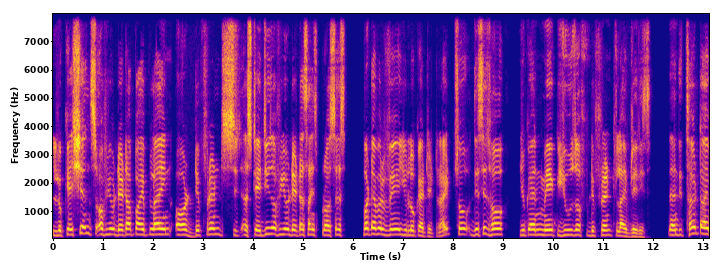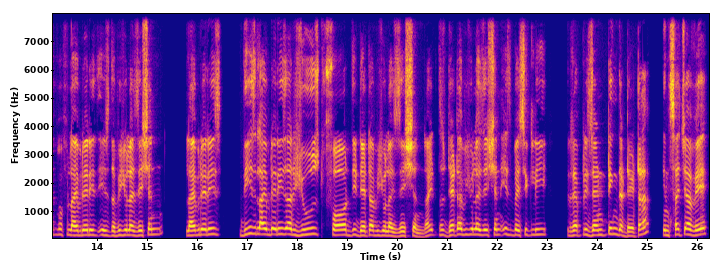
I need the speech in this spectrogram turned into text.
locations of your data pipeline or different uh, stages of your data science process whatever way you look at it right? So this is how you can make use of different libraries. Then the third type of libraries is the visualization libraries. These libraries are used for the data visualization right? So data visualization is basically representing the data in such a way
